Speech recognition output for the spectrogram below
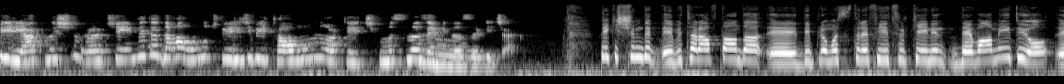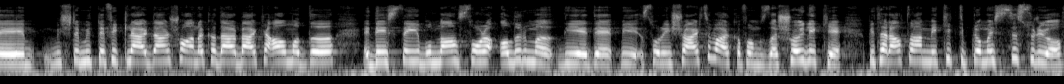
bir yaklaşım ölçeğinde de daha umut verici bir tablonun ortaya çıkmasına zemin hazırlayacak. Peki şimdi e, bir taraftan da e, diplomasi trafiği Türkiye'nin devam ediyor. E, işte müttefiklerden şu ana kadar belki almadığı e, desteği bundan sonra alır mı diye de bir soru işareti var kafamızda. Şöyle ki bir taraftan mekik diplomasisi sürüyor,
